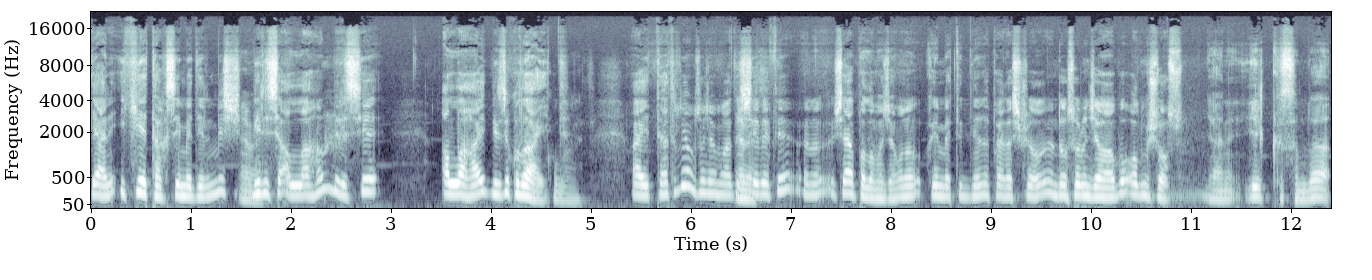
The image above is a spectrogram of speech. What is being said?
yani ikiye taksim edilmiş. Evet. Birisi Allah'ın, birisi Allah'a ait, birisi kula ait. Kolay. Ayette hatırlıyor musun hocam hadis-i Evet. şerifi? Onu şey yapalım hocam. Onu kıymetli dinleyenlerle paylaşmış olalım. De o sorunun cevabı olmuş olsun. Yani ilk kısımda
